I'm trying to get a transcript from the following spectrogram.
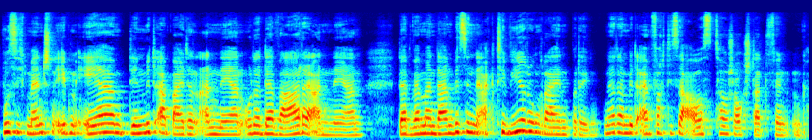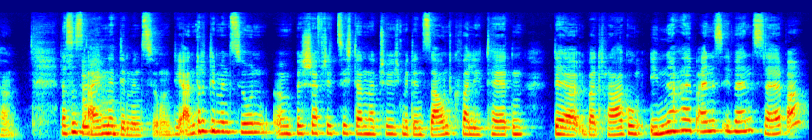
wo sich Menschen eben eher den Mitarbeitern annähern oder der Ware annähern. Da, wenn man da ein bisschen eine Aktivierung reinbringt ne, damit einfach dieser Austausch auch stattfinden kann. Das ist eine Dimension. Die andere Dimension äh, beschäftigt sich dann natürlich mit den Soundqualitäten der Übertragung innerhalb eines Events selber.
